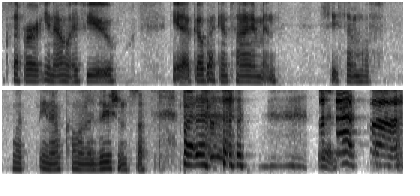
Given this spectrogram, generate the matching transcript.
except for, you know, if you you know, go back in time and see some of what, you know, colonization stuff. But uh But that's uh,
